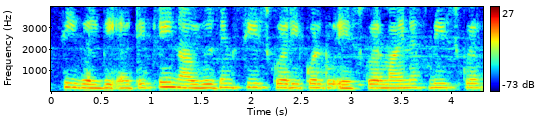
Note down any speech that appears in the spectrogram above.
c will be 83. Now using c square equal to a square minus b square.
